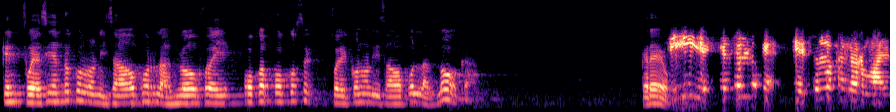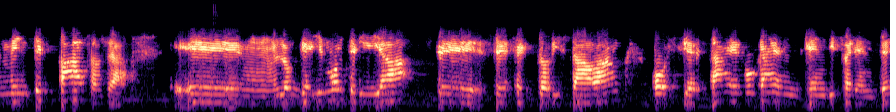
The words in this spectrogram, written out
que fue siendo colonizado por las locas, poco a poco se fue colonizado por las locas. Creo. Sí, es que eso es lo que, eso es lo que normalmente pasa, o sea, eh, los gays en Montería se, se sectorizaban por ciertas épocas en, en diferentes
